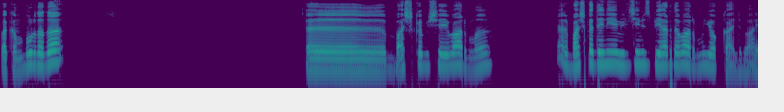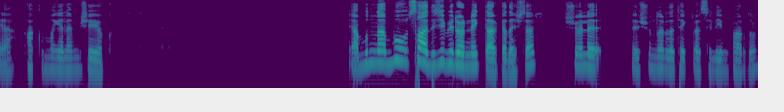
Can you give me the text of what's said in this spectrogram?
Bakın burada da e, başka bir şey var mı? Yani başka deneyebileceğimiz bir yerde var mı? Yok galiba ya. Aklıma gelen bir şey yok. Ya bunlar bu sadece bir örnekti arkadaşlar. Şöyle e, şunları da tekrar sileyim pardon.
